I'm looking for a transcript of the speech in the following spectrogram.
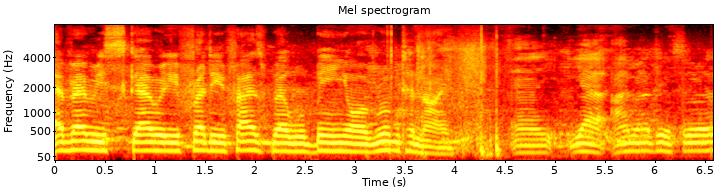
a very scary Freddy Fazbear will be in your room tonight. And yeah, I'm Matthew Fleur,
